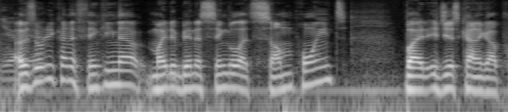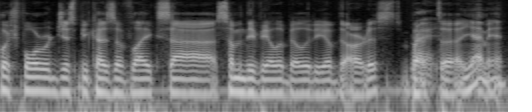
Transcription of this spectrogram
Yeah, i was yeah. already kind of thinking that might have been a single at some point but it just kind of got pushed forward just because of like uh, some of the availability of the artist but Right. uh, yeah man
